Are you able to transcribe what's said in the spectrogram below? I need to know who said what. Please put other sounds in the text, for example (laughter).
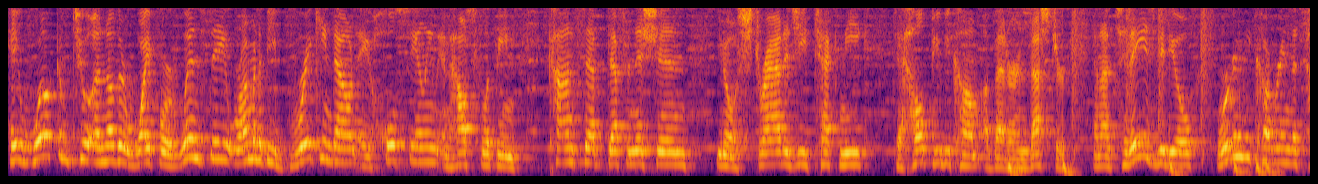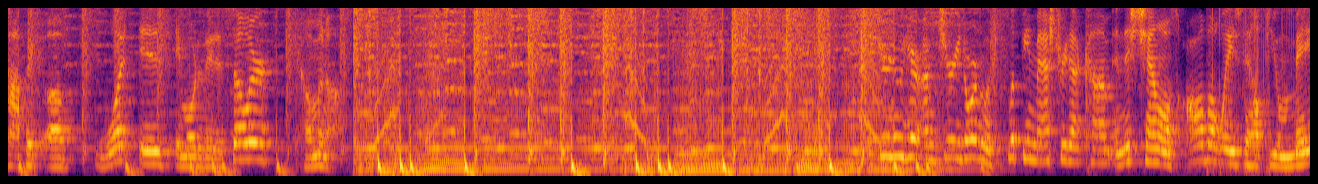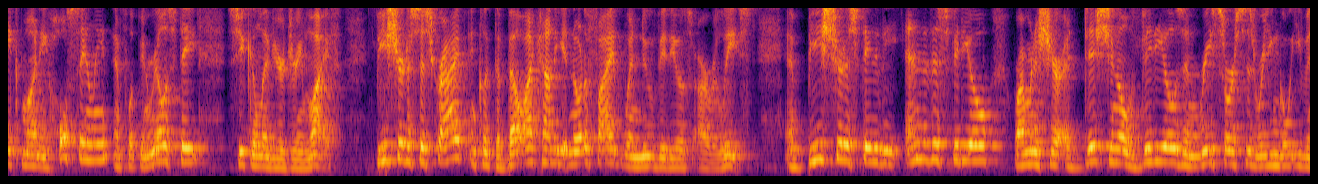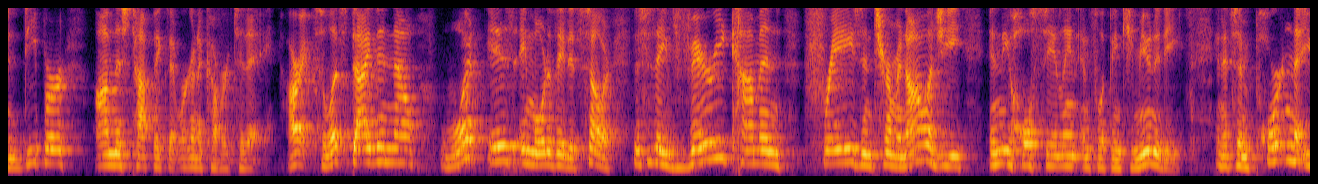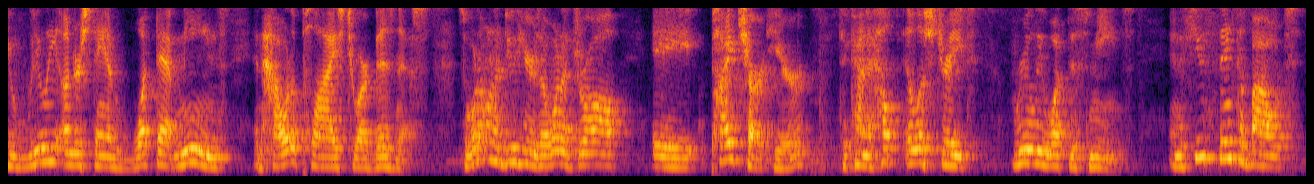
Speaker 1: Hey, welcome to another Whiteboard Wednesday where I'm going to be breaking down a wholesaling and house flipping concept, definition, you know, strategy, technique to help you become a better investor. And on today's video, we're going to be covering the topic of what is a motivated seller coming up. If you're new here, I'm Jerry Norton with flippingmastery.com, and this channel is all about ways to help you make money wholesaling and flipping real estate so you can live your dream life. Be sure to subscribe and click the bell icon to get notified when new videos are released. And be sure to stay to the end of this video where I'm going to share additional videos and resources where you can go even deeper on this topic that we're going to cover today. All right, so let's dive in now. What is a motivated seller? This is a very common phrase and terminology in the wholesaling and flipping community. And it's important that you really understand what that means and how it applies to our business. So what I want to do here is I want to draw a pie chart here to kind of help illustrate really what this means. And if you think about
